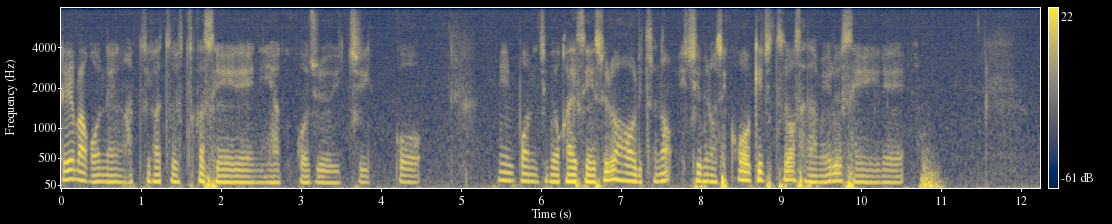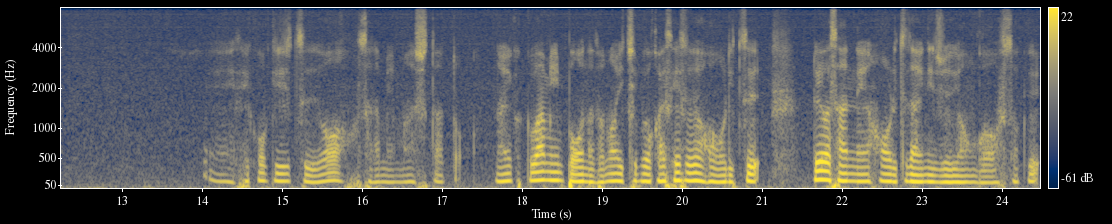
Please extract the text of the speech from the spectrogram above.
令和5年8月2日制令251項民法の一部を改正する法律の一部の施行期日を定める政令、えー、施行期日を定めましたと。内閣は民法などの一部を改正する法律。令和3年法律第24号附則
